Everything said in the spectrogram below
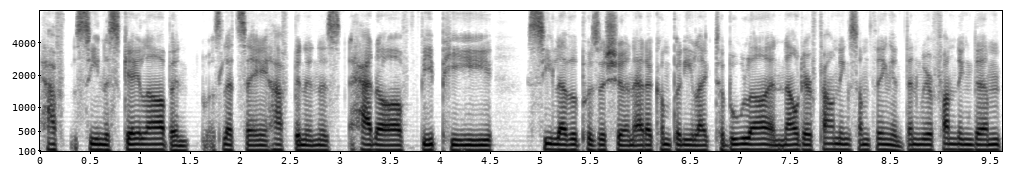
have seen a scale up and let's say have been in this head of VP C level position at a company like Taboola and now they're founding something and then we're funding them.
